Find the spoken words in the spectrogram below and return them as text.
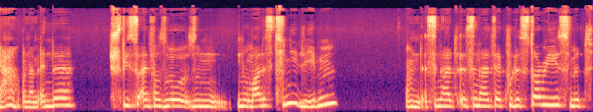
ja, und am Ende spielst du einfach so, so ein normales Teenie-Leben und es sind halt, es sind halt sehr coole Stories mit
